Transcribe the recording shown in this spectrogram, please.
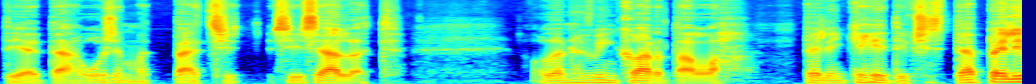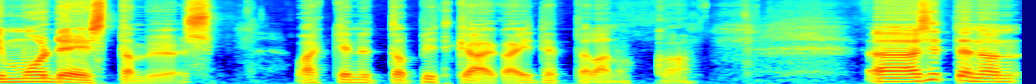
tietää uusimmat patch-sisällöt. Olen hyvin kartalla pelin kehityksestä ja pelin modeista myös, vaikka nyt on pitkä aika itse pelannutkaan. Sitten on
